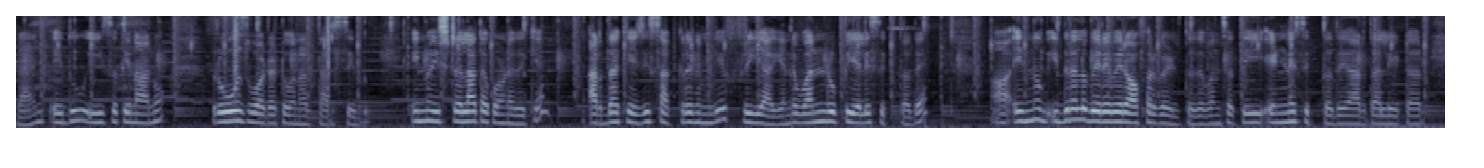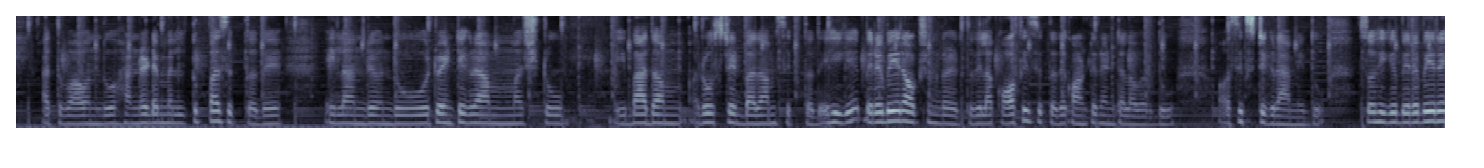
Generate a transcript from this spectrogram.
ಬ್ರ್ಯಾಂಡ್. ಇದು ಈ ಸತಿ ನಾನು ರೋಸ್ ವಾಟರ್ ಟೋನರ್ ತರಿಸಿದ್ದು. ಇನ್ನು ಇಷ್ಟೆಲ್ಲ ತಗೊಂಡೋದಕ್ಕೆ ಅರ್ಧ ಕೆ ಜಿ ಸಕ್ಕರೆ ನಿಮಗೆ ಫ್ರೀ ಆಗಿ ಅಂದರೆ ಒನ್ ರುಪಿಯಲ್ಲಿ ಸಿಗ್ತದೆ. ಇನ್ನು ಇದರಲ್ಲೂ ಬೇರೆ ಬೇರೆ ಆಫರ್ಗಳಿರ್ತದೆ ಒಂದು ಸತಿ ಎಣ್ಣೆ ಸಿಗ್ತದೆ, ಅರ್ಧ ಲೀಟರ್ ಅಥವಾ ಒಂದು ಹಂಡ್ರೆಡ್ ಎಂ ಎಲ್ ತುಪ್ಪ ಸಿಗ್ತದೆ. ಇಲ್ಲಾಂದರೆ ಒಂದು ಟ್ವೆಂಟಿ ಗ್ರಾಮ್ ಅಷ್ಟು ಈ ಬಾದಾಮ್ ರೋಸ್ಟೆಡ್ ಬಾದಾಮ್ ಸಿಗ್ತದೆ. ಹೀಗೆ ಬೇರೆ ಬೇರೆ ಆಪ್ಷನ್ಗಳಿರ್ತದೆ ಇಲ್ಲ ಕಾಫಿ ಸಿಗ್ತದೆ ಕಾಂಟಿನೆಂಟಲ್ ಅವರದ್ದು ಸಿಕ್ಸ್ಟಿ ಗ್ರಾಮ್ ಇದು. ಸೊ ಹೀಗೆ ಬೇರೆ ಬೇರೆ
